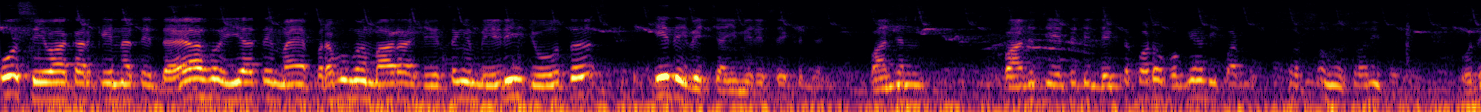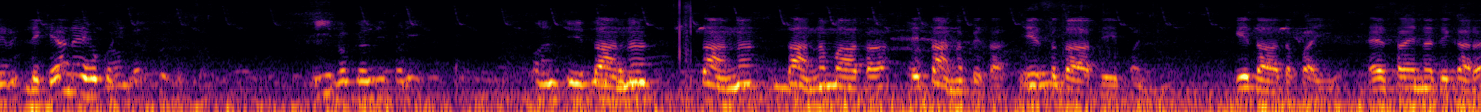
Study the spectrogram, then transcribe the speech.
ਉਹ ਸੇਵਾ ਕਰਕੇ ਇਹਨਾਂ ਤੇ ਦਇਆ ਹੋਈ ਆ ਤੇ ਮੈਂ ਪ੍ਰਭੂ ਆ ਮਹਾਰਾਜ ਸ਼ੇਰ ਸਿੰਘ, ਮੇਰੀ ਜੋਤ ਇਹਦੇ ਵਿੱਚ ਆਈ ਮੇਰੇ ਸਿੱਖ ਜੀ ਪੰਜ ਪੰਜ ਚੇਤ ਦੀ ਲਿਖਤ ਪੜੋ ਬੁੱਗਿਆਂ ਦੀ ਪੜ੍ਹ। ਸਰਸੋਂ ਸਾਰੀ ਪੜੀ ਉਹਦੇ ਲਿਖਿਆ ਨਾ ਇਹੋ ਕੁਝ ਕੀ ਭਗਨ ਦੀ ਪੜੀ ਪੰਜ ਚੇਤ ਧੰਨ। ਧੰਨ ਧੰਨ ਮਾਤਾ ਤੇ ਧੰਨ ਪਿਤਾ ਇਸ ਦਾਤ ਦੇ ਭਾਈ। ਇਹ ਦਾਤ ਪਾਈ। ਐਸਾ ਇਹਨਾਂ ਦੇ ਘਰ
